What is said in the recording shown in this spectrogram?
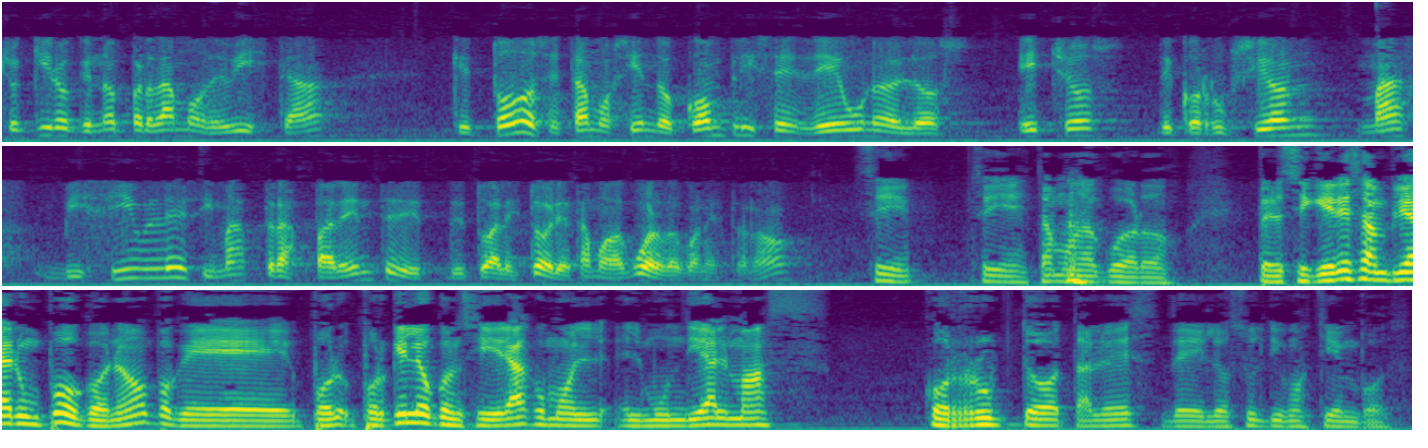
yo quiero que no perdamos de vista que todos estamos siendo cómplices de uno de los hechos de corrupción más visibles y más transparentes de, toda la historia. Estamos de acuerdo con esto, ¿no? Sí, sí, estamos de acuerdo. Pero si querés ampliar un poco, ¿no? Porque, ¿por, qué lo considerás como el, mundial más corrupto, tal vez, de los últimos tiempos?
